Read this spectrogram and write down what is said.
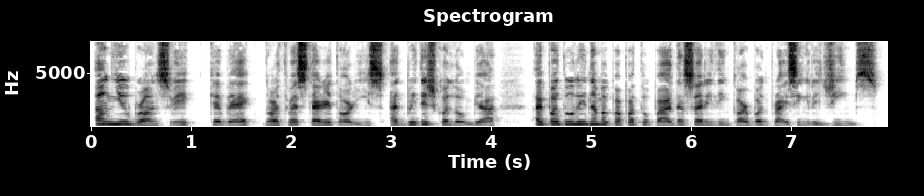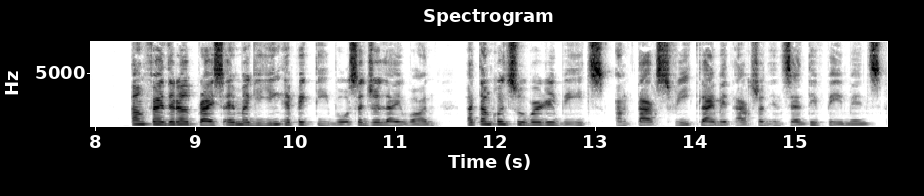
Ang New Brunswick, Quebec, Northwest Territories at British Columbia ay patuloy na magpapatupad ng sariling carbon pricing regimes. Ang federal price ay magiging epektibo sa July 1 at ang consumer rebates, ang tax-free climate action incentive payments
